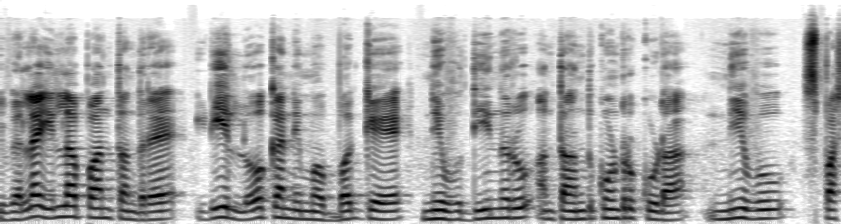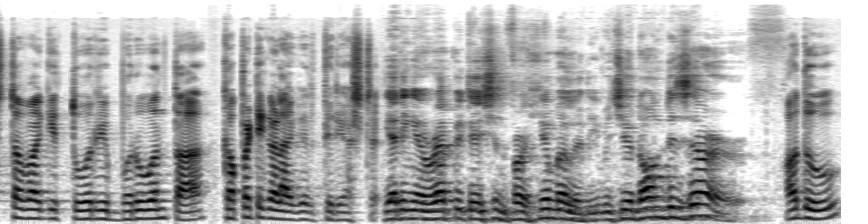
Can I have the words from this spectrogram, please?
ಇವೆಲ್ಲ ಇಲ್ಲಪ್ಪ ಅಂತಂದ್ರೆ ಇಡೀ ಲೋಕ ನಿಮ್ಮ ಬಗ್ಗೆ ನೀವು ದೀನರು ಅಂತ ಅಂದುಕೊಂಡ್ರು ಕೂಡ ನೀವು ಸ್ಪಷ್ಟವಾಗಿ ತೋರಿ ಬರುವಂತ ಕಪಟಿಗಳಾಗಿರ್ತೀರಿ ಅಷ್ಟೇ getting a reputation for humility which you don't deserve. ಅದು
